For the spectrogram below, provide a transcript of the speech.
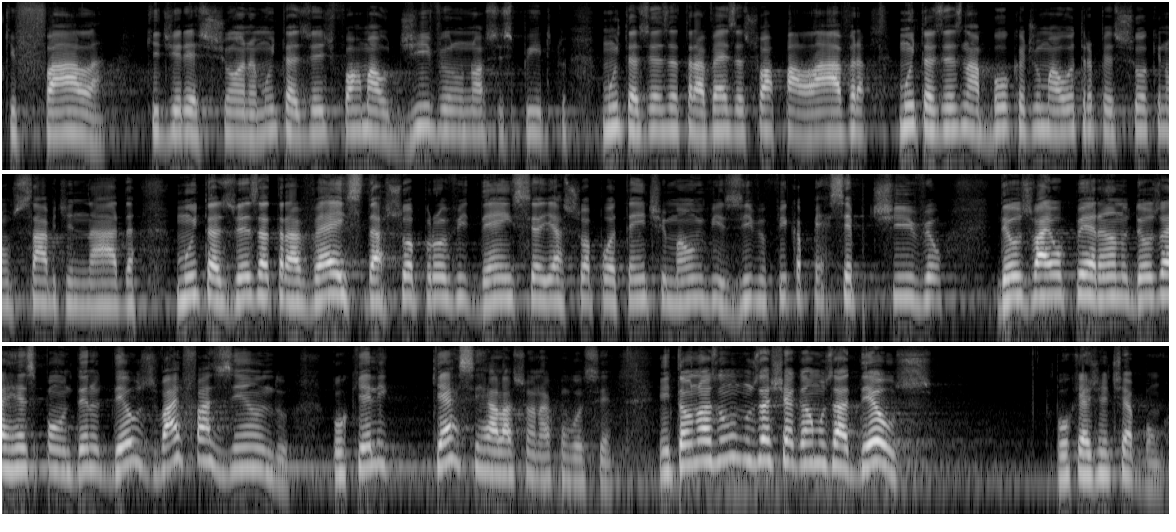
que fala, que direciona, muitas vezes de forma audível no nosso espírito, muitas vezes através da Sua palavra, muitas vezes na boca de uma outra pessoa que não sabe de nada, muitas vezes através da Sua providência e a Sua potente mão invisível fica perceptível. Deus vai operando, Deus vai respondendo, Deus vai fazendo, porque Ele quer se relacionar com você. Então nós não nos achegamos a Deus porque a gente é bom.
